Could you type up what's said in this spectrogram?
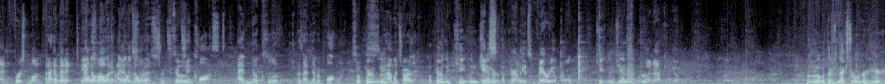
at first month. But I don't and know. What, tails I don't know what I don't know what a tremendously. subscription costs. I have no clue because I've never bought one. So apparently, So how much are they? apparently Caitlyn It's, Jenner, apparently it's variable. Caitlyn Jenner. Where'd Bru- my napkin go? I don't know, but there's an extra one right here.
